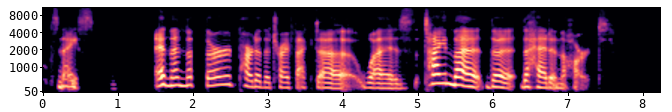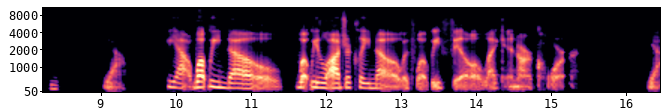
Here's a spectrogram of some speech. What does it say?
That's nice. And then the third part of the trifecta was tying the the the head and the heart. Mm. Yeah. Yeah, what we know, what we logically know with what we feel like in our core. Yeah.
